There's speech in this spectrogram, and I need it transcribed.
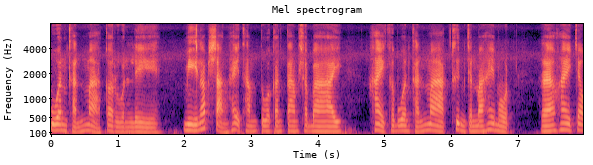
บวนขันหมากก็รวนเล มีรับสั่งให้ทำตัวกันตามสบาย ให้ขบวนขันหมากขึ้นกันมาให้หมด แล้วให้เจ้า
